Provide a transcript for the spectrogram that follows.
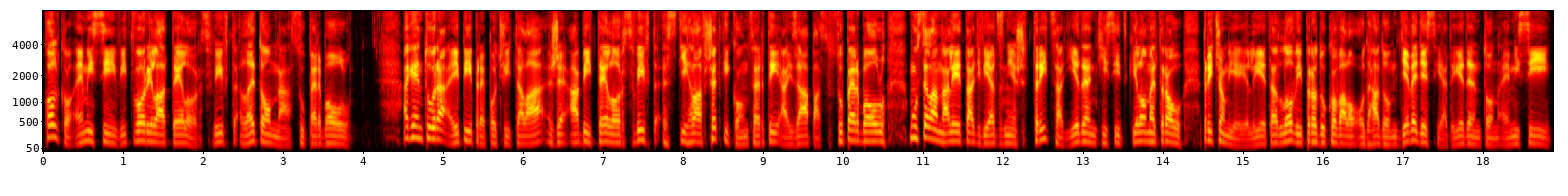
Koľko emisí vytvorila Taylor Swift letom na Super Bowl? Agentúra AP prepočítala, že aby Taylor Swift stihla všetky koncerty aj zápas Super Bowl, musela nalietať viac než 31 tisíc kilometrov, pričom jej lietadlo vyprodukovalo odhadom 91 tón emisí.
